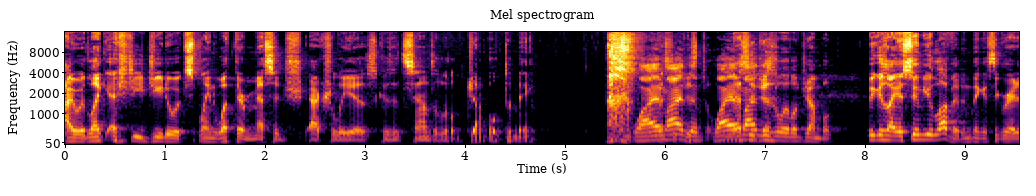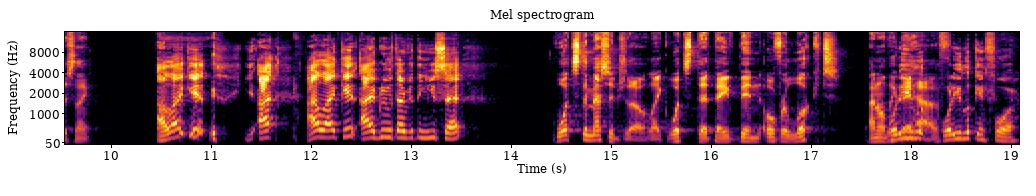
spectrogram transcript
I would like SGG to explain what their message actually is because it sounds a little jumbled to me. Why am I the Message Why am I message is a little jumbled because I assume you love it and think it's the greatest thing. I like it. I I like it. I agree with everything you said. What's the message though? Like, what's that they've been overlooked? I don't What think are you they look- have. What are you looking for?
